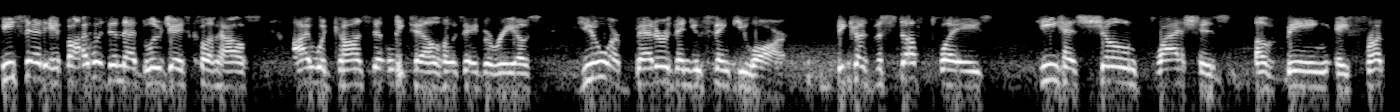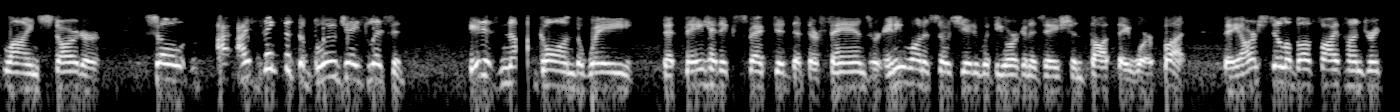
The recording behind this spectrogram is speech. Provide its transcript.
he said if I was in that Blue Jays clubhouse, I would constantly tell Jose Berrios, "You are better than you think you are," because the stuff plays. He has shown flashes of being a frontline starter. So I, I think that the Blue Jays, listen, it has not gone the way that they had expected, that their fans or anyone associated with the organization thought they were. But they are still above 500.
